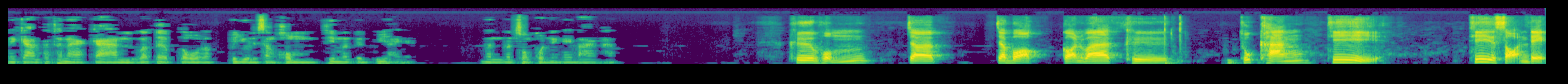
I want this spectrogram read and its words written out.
ในการพัฒนาการหรือว่าเติบโตแล้วไปอยู่ในสังคมที่มันเป็นผู้ใหญ่เนี่ย มันมันส่งผลยังไงบ้างครับ คือผมจะจะบอก ก่อนว่าคือทุกครั้งที่ที่สอนเด็ก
